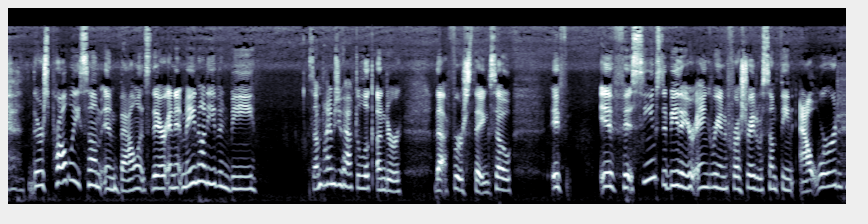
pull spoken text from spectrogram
there's probably some imbalance there, and it may not even be. Sometimes you have to look under that first thing. So if if it seems to be that you're angry and frustrated with something outward,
